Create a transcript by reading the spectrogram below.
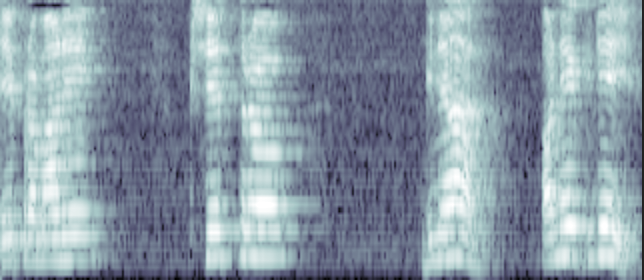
એ પ્રમાણે ક્ષેત્ર જ્ઞાન અને જ્ઞેય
